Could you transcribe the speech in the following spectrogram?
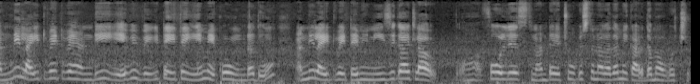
అన్నీ లైట్ వెయిట్వే అండి. ఏవి వెయిట్ అయితే ఏం ఎక్కువ ఉండదు. అన్ని లైట్ వెయిట్ నేను ఈజీగా ఇట్లా ఫోల్డ్ చేస్తున్నా. అంటే చూపిస్తున్నా కదా మీకు అర్థం అవ్వచ్చు.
